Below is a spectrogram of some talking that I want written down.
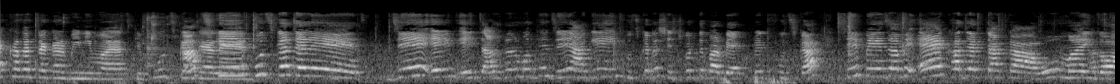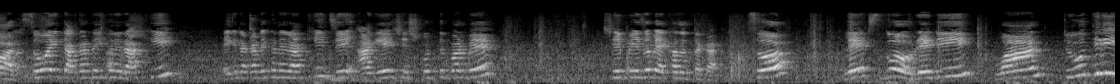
এক হাজার টাকার বিনিময়ে আজকে ফুচকা চ্যালেঞ্জ ফুচকা চ্যালেঞ্জ যে এই এই চারজনের মধ্যে যে আগে এই ফুচকাটা শেষ করতে পারবে এক প্লেট ফুচকা সে পেয়ে যাবে এক হাজার টাকা। ও মাই গড। সো এই টাকাটা এখানে রাখি। এই টাকাটা এখানে রাখি যে আগে শেষ করতে পারবে সে পেয়ে যাবে এক হাজার টাকা। So let's go ready one two three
